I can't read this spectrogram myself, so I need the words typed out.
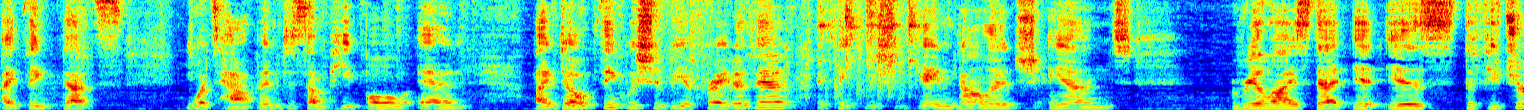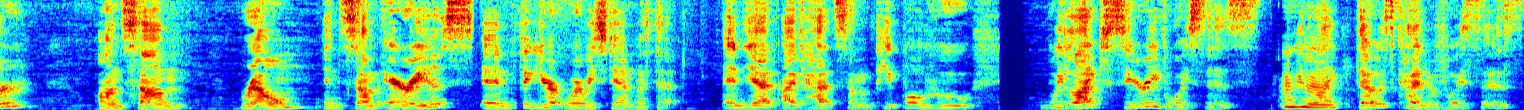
I think that's what's happened to some people and I don't think we should be afraid of it. I think we should gain knowledge and realize that it is the future on some realm in some areas and figure out where we stand with it. And yet I've had some people who we liked Siri voices. Mm-hmm. We like those kind of voices.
